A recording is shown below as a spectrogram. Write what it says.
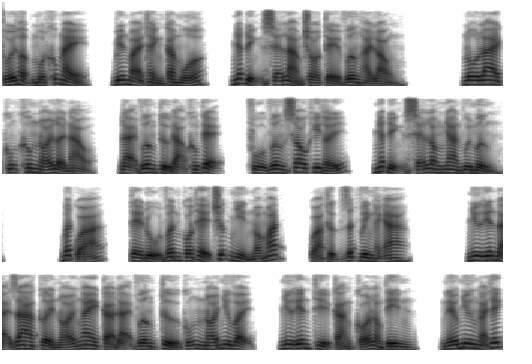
Phối hợp một khúc này, biên bài thành ca múa, nhất định sẽ làm cho tể vương hài lòng. Nô lai cũng không nói lời nào, đại vương tử đạo không tệ, phụ vương sau khi thấy, nhất định sẽ long nhan vui mừng. Bất quá, tề đủ vân có thể trước nhìn nó mắt, quả thực rất vinh hạnh a. Như yên đại gia cười nói ngay cả đại vương tử cũng nói như vậy, như yên thì càng có lòng tin, nếu như ngài thích,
